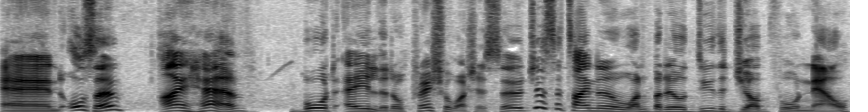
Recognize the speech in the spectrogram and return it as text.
And also, I have bought a little pressure washer. So just a tiny little one, but it'll do the job for now.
